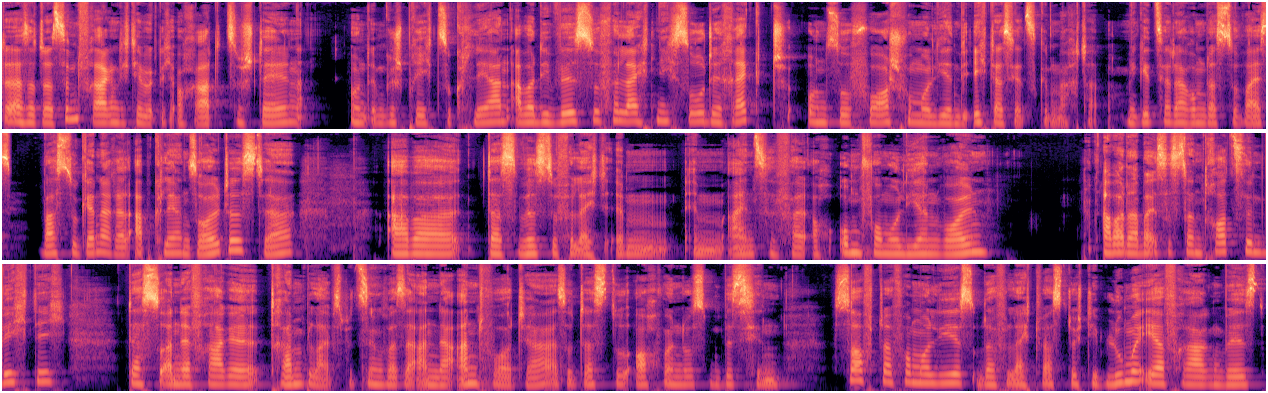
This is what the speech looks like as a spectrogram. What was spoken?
Also das sind Fragen, die ich dir wirklich auch rate zu stellen und im Gespräch zu klären, aber die willst du vielleicht nicht so direkt und so forsch formulieren, wie ich das jetzt gemacht habe. Mir geht es ja darum, dass du weißt, was du generell abklären solltest, ja. Aber das willst du vielleicht im, im Einzelfall auch umformulieren wollen. Aber dabei ist es dann trotzdem wichtig, dass du an der Frage dranbleibst, beziehungsweise an der Antwort, ja. Also, dass du auch, wenn du es ein bisschen softer formulierst oder vielleicht was durch die Blume eher fragen willst,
